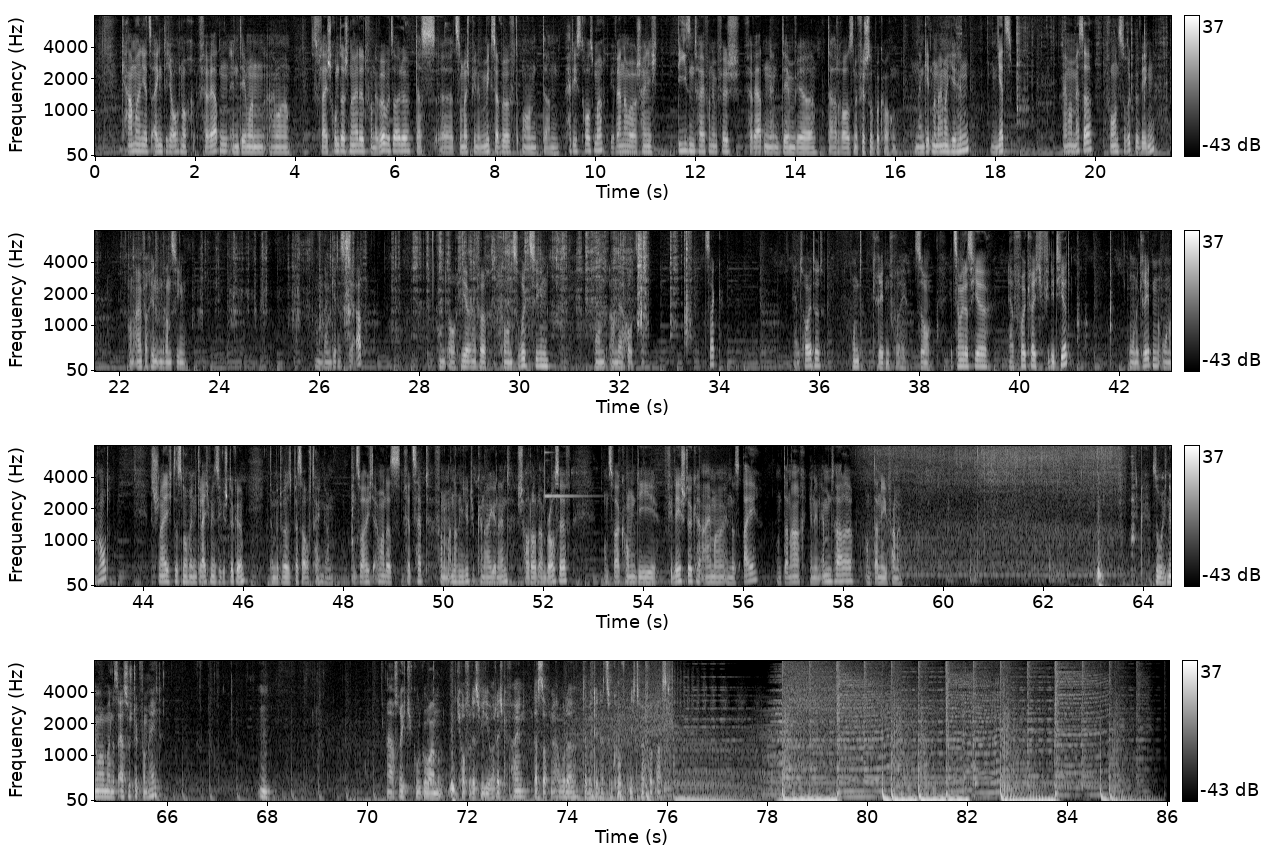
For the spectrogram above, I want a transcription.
kann man jetzt eigentlich auch noch verwerten, indem man einmal das Fleisch runterschneidet von der Wirbelsäule, das äh, zum Beispiel in den Mixer wirft und dann Patties draus macht. Wir werden aber wahrscheinlich diesen Teil von dem Fisch verwerten, indem wir daraus eine Fischsuppe kochen. Und dann geht man einmal hier hin und jetzt einmal Messer vor und zurück bewegen und einfach hinten dran ziehen. Und dann geht es hier ab und auch hier einfach vor und zurückziehen und an der Haut ziehen. Zack. Enthäutet und grätenfrei. So, jetzt haben wir das hier erfolgreich filetiert. Ohne Gräten, ohne Haut. Jetzt schneide ich das noch in gleichmäßige Stücke, damit wir es besser aufteilen können. Und zwar habe ich da immer das Rezept von einem anderen YouTube-Kanal genannt. Shoutout an Brosef. Und zwar kommen die Filetstücke einmal in das Ei und danach in den Emmentaler und dann in die Pfanne. So, ich nehme mal das erste Stück vom Hecht. Mm. Ja, ist richtig gut geworden. Ich hoffe, das Video hat euch gefallen. Lasst doch ein Abo da, damit ihr in der Zukunft nichts mehr verpasst.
